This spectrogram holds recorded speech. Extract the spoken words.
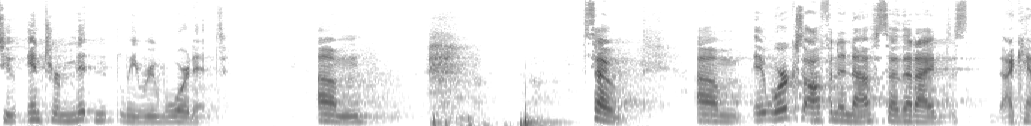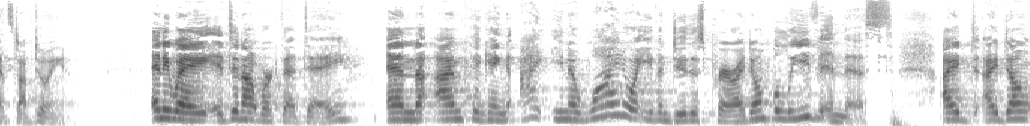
to intermittently reward it. Um, so um, it works often enough so that I, just, I can't stop doing it. Anyway, it did not work that day. And I'm thinking, I, you know, why do I even do this prayer? I don't believe in this. I, I don't,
